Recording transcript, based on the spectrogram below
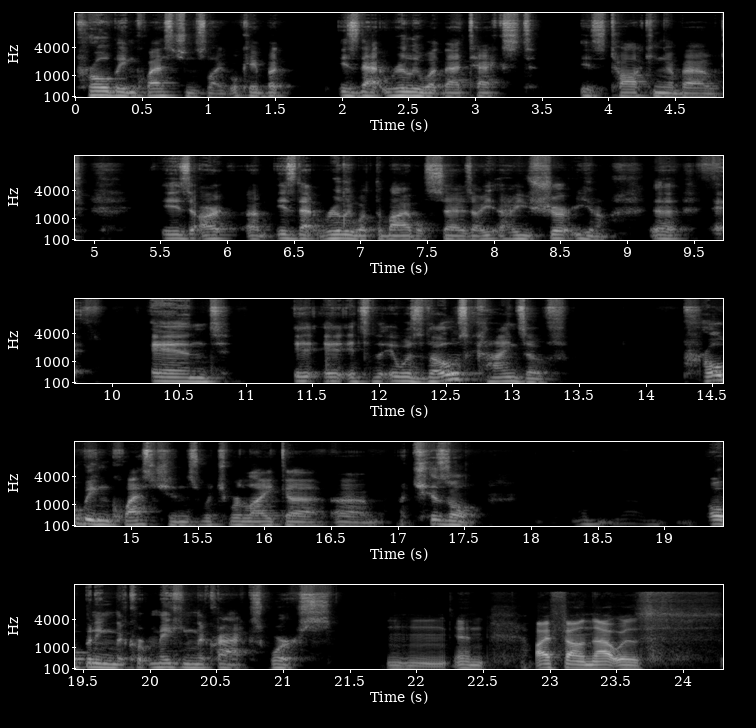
probing questions like, "Okay, but is that really what that text is talking about? Is our um, is that really what the Bible says? Are you, are you sure? You know?" Uh, and it, it, it's it was those kinds of probing questions, which were like a, a, a chisel opening the making the cracks worse. Mm-hmm. And I found that was,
